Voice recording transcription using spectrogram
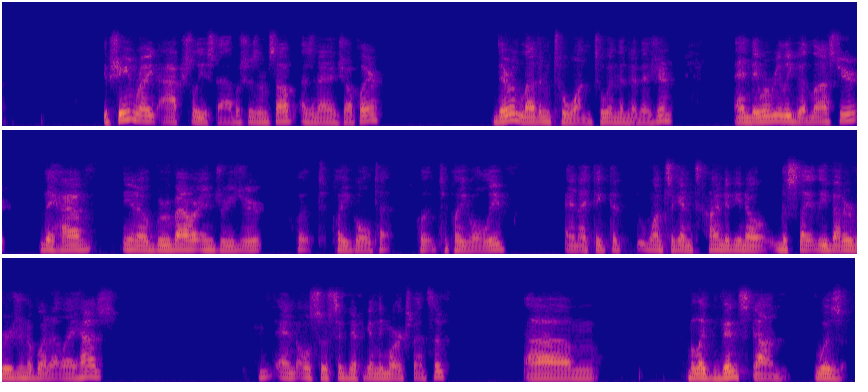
if Shane Wright actually establishes himself as an NHL player, they're 11 to 1 to win the division and they were really good last year they have you know grubauer and Driedger to play goal to, to play goalie and i think that once again it's kind of you know the slightly better version of what la has and also significantly more expensive. Um but like vince dunn was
